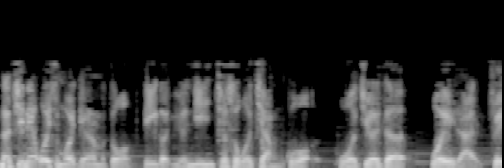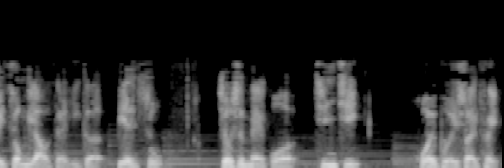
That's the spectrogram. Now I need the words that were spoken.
那今天为什么会跌那么多？第一个原因就是我讲过，我觉得未来最重要的一个变数就是美国经济会不会衰退。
